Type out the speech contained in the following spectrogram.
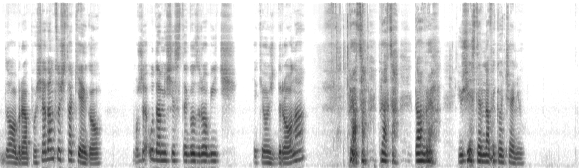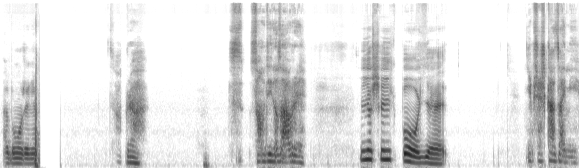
Dobra, posiadam coś takiego. Może uda mi się z tego zrobić jakiegoś drona? Praca, praca. Dobra, już jestem na wykończeniu. Albo może nie. Dobra. Są dinozaury. Ja się ich boję. Nie przeszkadzaj mi.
